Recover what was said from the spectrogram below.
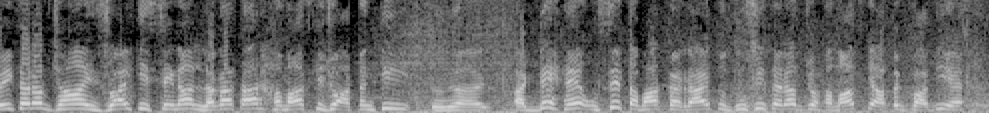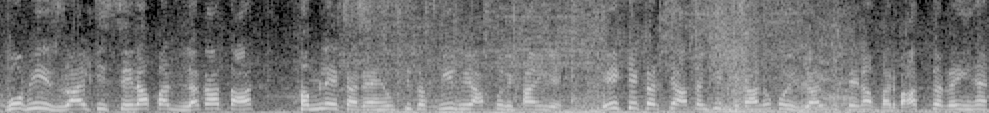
एक तरफ़ जहाँ इसराइल की सेना लगातार हमास के जो आतंकी अड्डे हैं उसे तबाह कर रहा है तो दूसरी तरफ़ जो हमास के आतंकवादी है, वो भी इसराइल की सेना पर लगातार हमले कर रहे हैं। उसकी तस्वीर भी आपको दिखाएँगे। एक एक करके आतंकी ठिकानों को इसराइल की सेना बर्बाद कर रही है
